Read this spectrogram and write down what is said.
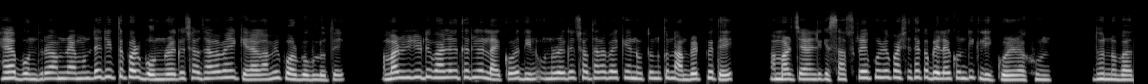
হ্যাঁ বন্ধুরা, আমরা এমনটাই দেখতে পারব অনুরাগের সাথে ধারাবাহিকের আগামী পর্বগুলোতে। আমার ভিডিওটি ভালো লেগে থাকলে লাইক করে দিন। অনুরাগের সাথে ধারাবাহিকের নতুন নতুন আপডেট পেতে আমার চ্যানেলটিকে সাবস্ক্রাইব করে পাশে থাকা বেল আইকনটি ক্লিক করে রাখুন। ধন্যবাদ।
